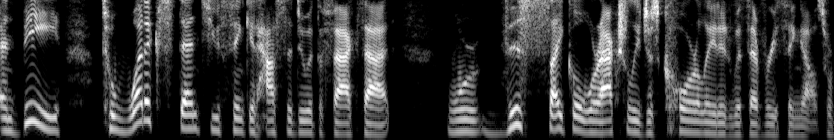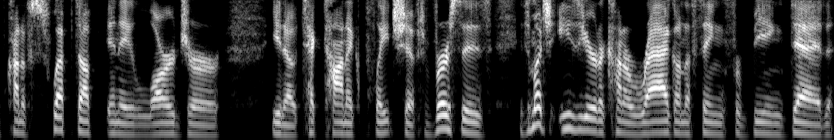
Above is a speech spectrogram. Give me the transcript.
and B, to what extent you think it has to do with the fact that we're this cycle we're actually just correlated with everything else. We're kind of swept up in a larger you know tectonic plate shift versus it's much easier to kind of rag on a thing for being dead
